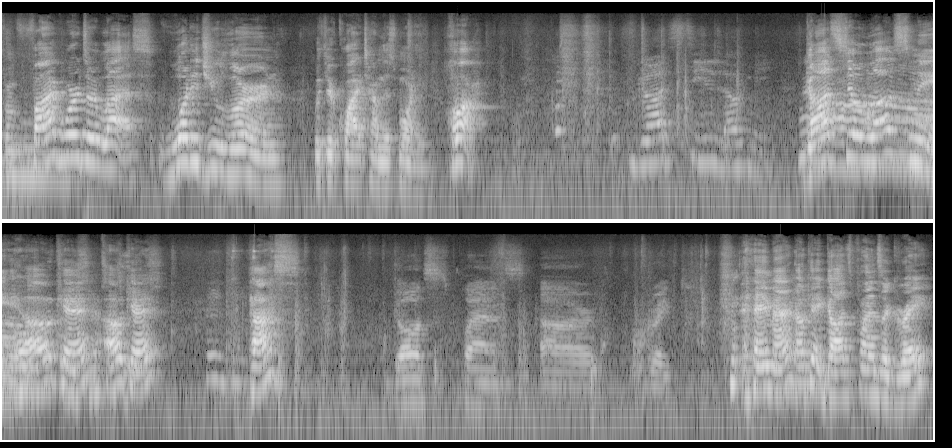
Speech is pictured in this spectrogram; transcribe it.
From five words or less, what did you learn with your quiet time this morning? Hua. God still loves me. God still loves me. Okay, okay. Pass. God's plans are great. Amen. Okay, God's plans are great.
